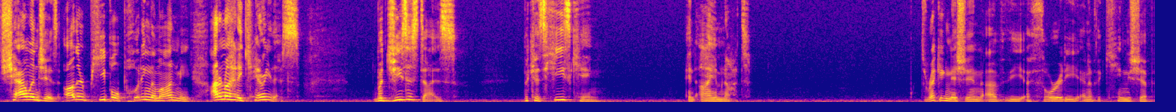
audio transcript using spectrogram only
challenges, other people putting them on me. I don't know how to carry this. But Jesus does because he's king and I am not. It's recognition of the authority and of the kingship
